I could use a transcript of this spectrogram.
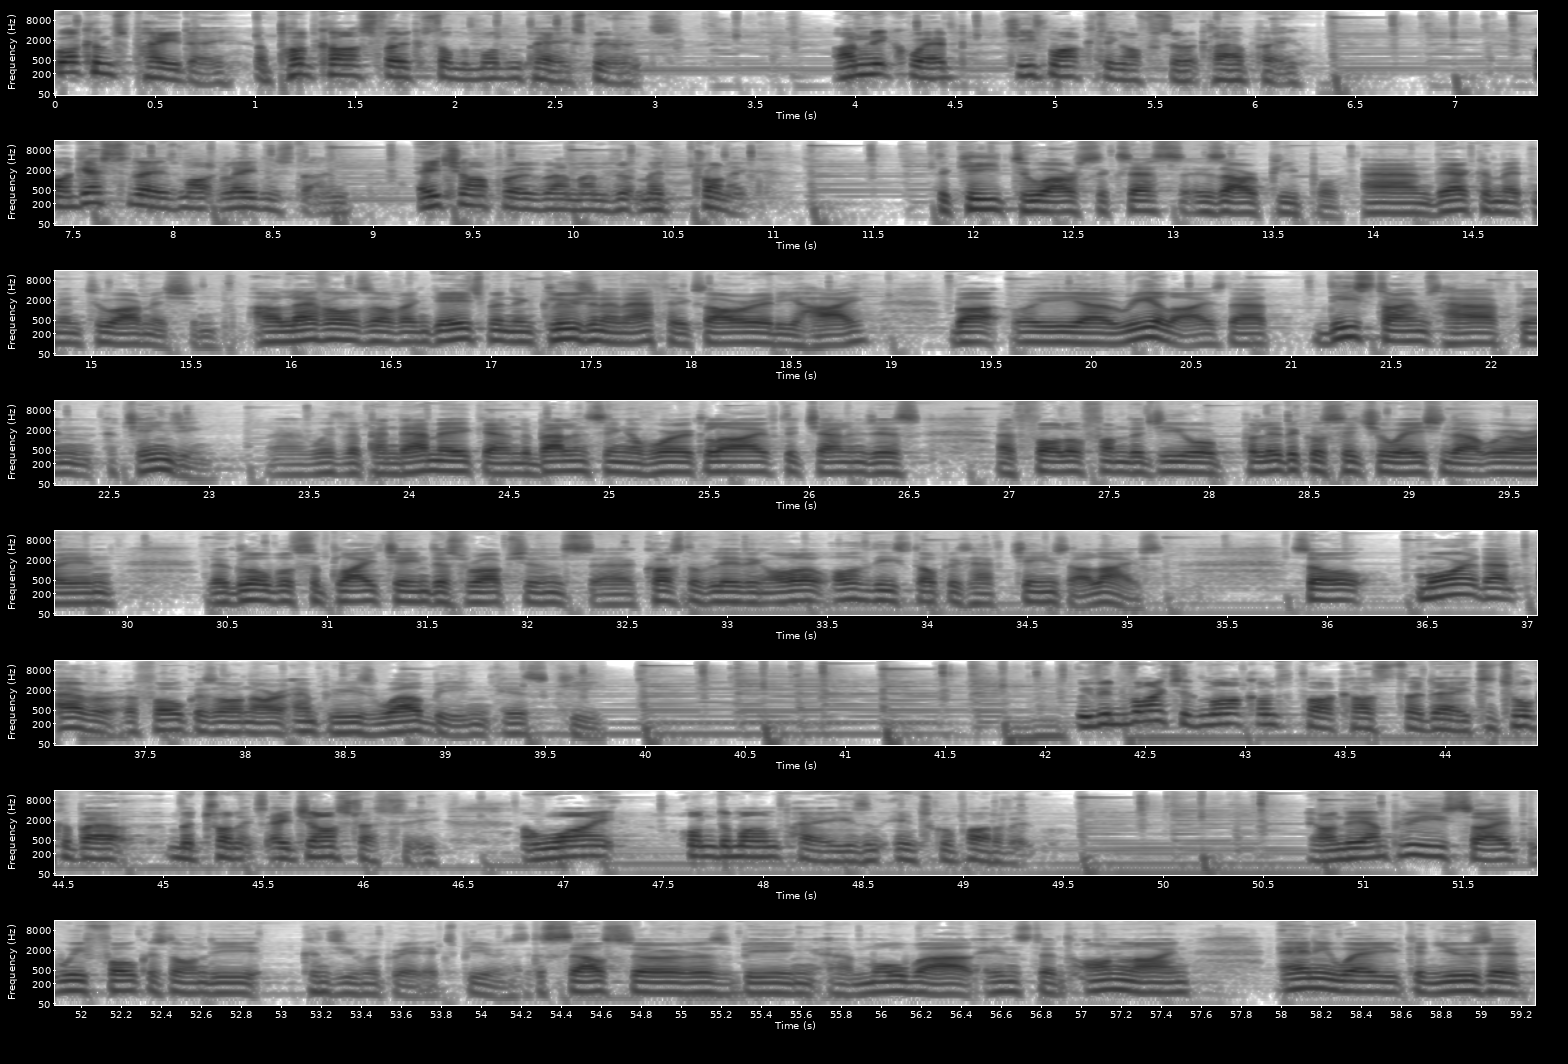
Welcome to Payday, a podcast focused on the modern pay experience. I'm Nick Webb, Chief Marketing Officer at CloudPay. Our guest today is Mark Ladenstein, HR Program Manager at Medtronic. The key to our success is our people and their commitment to our mission. Our levels of engagement, inclusion, and ethics are already high, but we uh, realize that these times have been changing. Uh, with the pandemic and the balancing of work life, the challenges that follow from the geopolitical situation that we are in, the global supply chain disruptions, uh, cost of living, all, all of these topics have changed our lives. So, more than ever, a focus on our employees' well being is key. We've invited Mark onto the podcast today to talk about Medtronic's HR strategy and why on demand pay is an integral part of it. On the employee side, we focused on the consumer grade experience. The self service being mobile, instant, online, anywhere you can use it.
